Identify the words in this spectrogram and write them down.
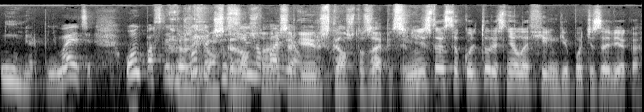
умер, понимаете? Он последний Подождите, год очень сказал, сильно что, болел. Сергей Юрьевич сказал, что запись. Министерство культуры сняло фильм «Гипотеза века»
